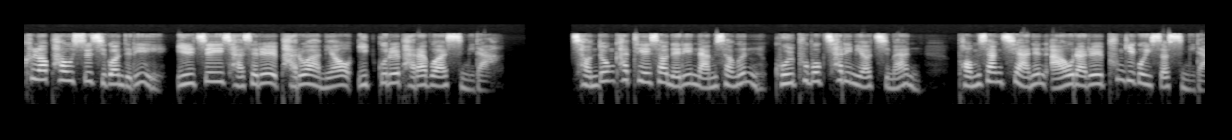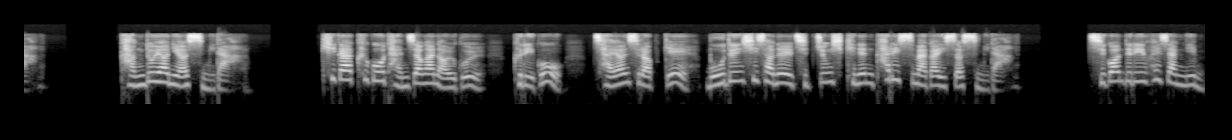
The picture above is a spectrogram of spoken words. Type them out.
클럽하우스 직원들이 일제히 자세를 바로 하며 입구를 바라보았습니다. 전동 카트에서 내린 남성은 골프복 차림이었지만 범상치 않은 아우라를 풍기고 있었습니다. 강도현이었습니다. 키가 크고 단정한 얼굴, 그리고 자연스럽게 모든 시선을 집중시키는 카리스마가 있었습니다. 직원들이 회장님,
